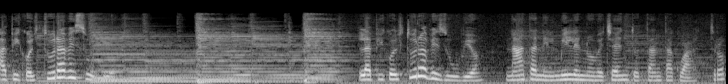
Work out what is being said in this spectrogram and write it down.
Apicoltura Vesuvio L'apicoltura Vesuvio, nata nel 1984,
